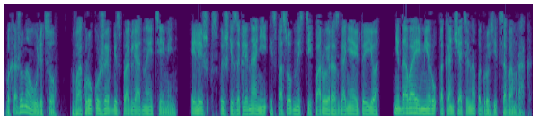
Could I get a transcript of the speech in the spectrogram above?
Выхожу на улицу, вокруг уже беспроглядная темень, и лишь вспышки заклинаний и способностей порой разгоняют ее, не давая миру окончательно погрузиться во мрак.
